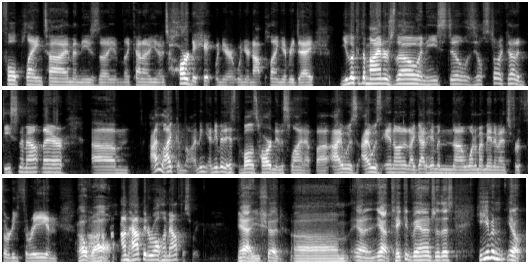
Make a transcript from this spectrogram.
full playing time, and he's uh, kind of you know it's hard to hit when you're when you're not playing every day. You look at the minors though, and he's still he'll still got a decent amount there. Um, I like him though. I think anybody that hits the ball is hard in this lineup. Uh, I was I was in on it. I got him in uh, one of my main events for 33, and oh wow, I'm happy to roll him out this week. Yeah, you should. Um, and yeah, take advantage of this. He even, you know,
